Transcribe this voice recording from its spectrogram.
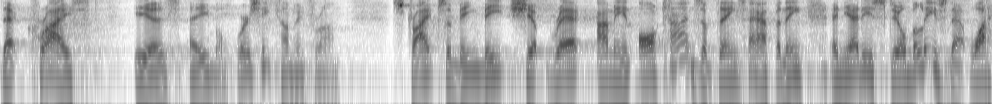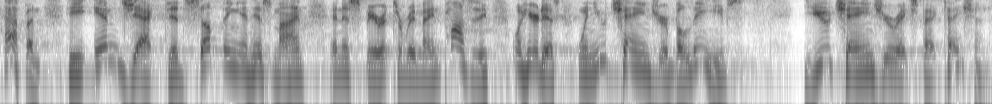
that Christ is able. Where's he coming from? Stripes of being beat, shipwrecked. I mean, all kinds of things happening, and yet he still believes that. What happened? He injected something in his mind and his spirit to remain positive. Well, here it is. When you change your beliefs, you change your expectations.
